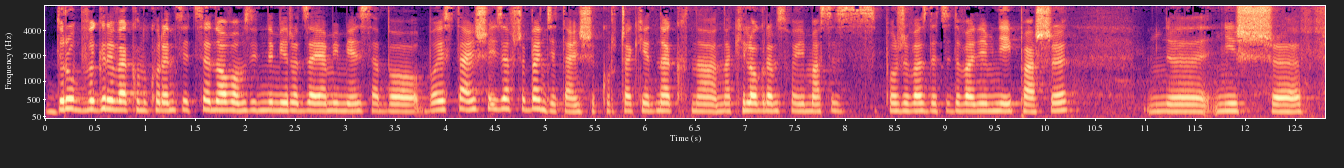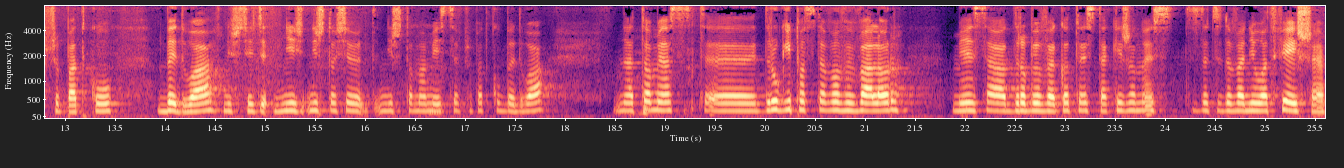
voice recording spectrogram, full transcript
drób wygrywa konkurencję cenową z innymi rodzajami mięsa, bo, bo jest tańszy i zawsze będzie tańszy. Kurczak jednak na, na kilogram swojej masy spożywa zdecydowanie mniej paszy y, niż y, w przypadku bydła, niż, się, niż, niż, to, się, niż to ma miejsce w przypadku bydła. Natomiast drugi podstawowy walor mięsa drobiowego to jest takie, że ono jest zdecydowanie łatwiejsze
